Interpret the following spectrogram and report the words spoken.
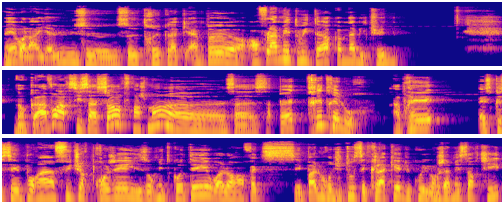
mais voilà, il y a eu ce, truc là qui est un peu enflammé Twitter comme d'habitude. Donc à voir si ça sort, franchement, euh, ça peut être très très lourd. Après, est-ce que c'est pour un futur projet ils ont mis de côté ou alors en fait c'est pas lourd du tout, c'est claqué du coup ils l'ont jamais sorti.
